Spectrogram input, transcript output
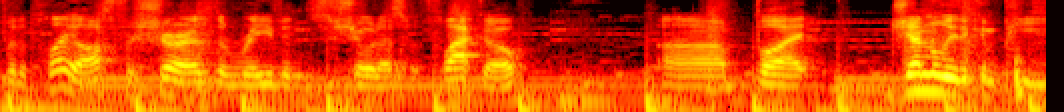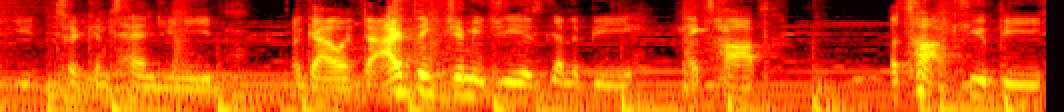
for the playoffs for sure, as the Ravens showed us with Flacco. Uh, but generally, to compete, you, to contend, you need a guy like that. I think Jimmy G is going to be a top, a top QB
